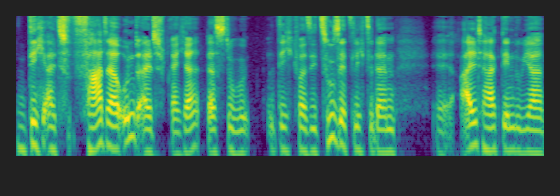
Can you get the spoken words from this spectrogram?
dich als Vater und als Sprecher, dass du dich quasi zusätzlich zu deinem äh, Alltag, den du ja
